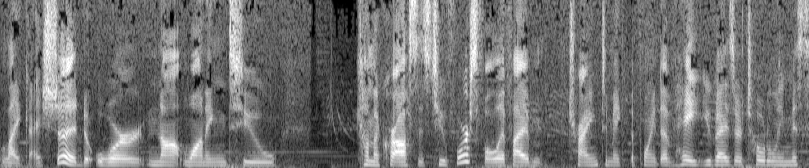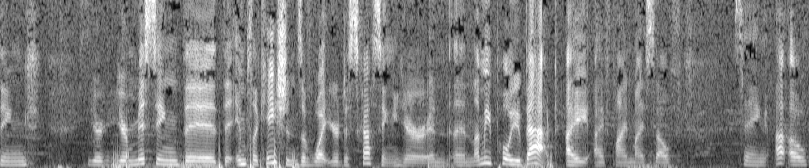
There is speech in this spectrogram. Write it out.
like I should, or not wanting to come across as too forceful if I'm trying to make the point of, hey, you guys are totally missing you're you're missing the, the implications of what you're discussing here and, and let me pull you back. I, I find myself saying, uh oh,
